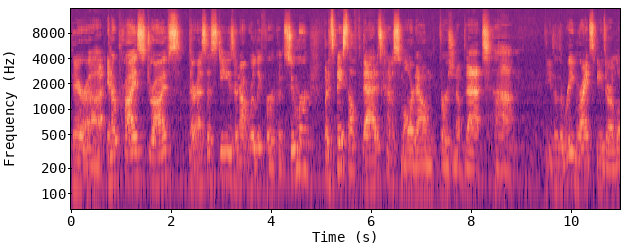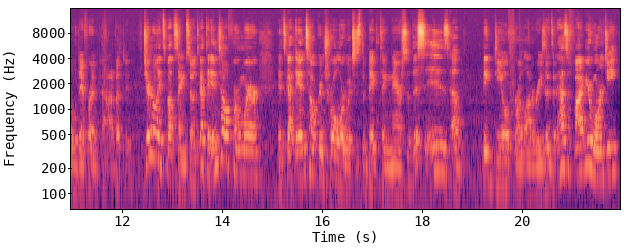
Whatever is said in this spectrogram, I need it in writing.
their uh, enterprise drives, their SSDs, are not really for a consumer, but it's based off that. It's kind of a smaller down version of that. Um, either the read and write speeds are a little different, uh, but generally it's about the same. So it's got the Intel firmware, it's got the Intel controller, which is the big thing there. So this is a big deal for a lot of reasons. It has a five-year warranty.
